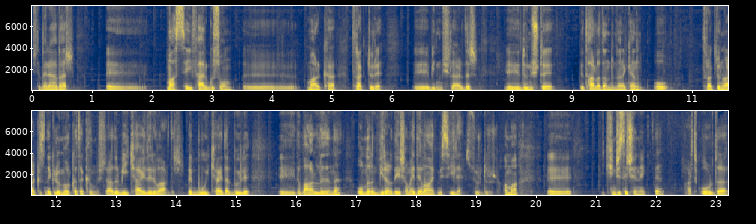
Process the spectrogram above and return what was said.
İşte beraber e, Massey Ferguson e, marka traktöre e, binmişlerdir. E, dönüşte e, tarladan dönerken o traktörün arkasındaki römorka takılmışlardır. Bir hikayeleri vardır. Ve bu hikayeler böyle e, varlığını onların bir arada yaşamaya devam etmesiyle sürdürür. Ama e, ikinci seçenekte artık orada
